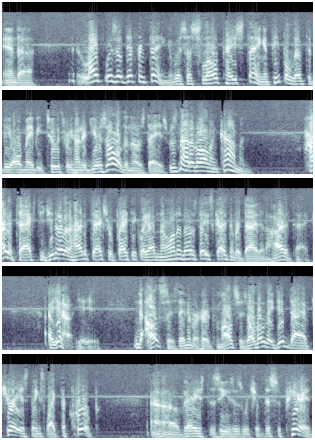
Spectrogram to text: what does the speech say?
and uh, life was a different thing. It was a slow-paced thing, and people lived to be oh maybe two, three hundred years old in those days. It was not at all uncommon. Heart attacks. Did you know that heart attacks were practically unknown in those days? Guys never died of a heart attack. Uh, you know, ulcers, they never heard from ulcers, although they did die of curious things like the croup, uh, various diseases which have disappeared.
